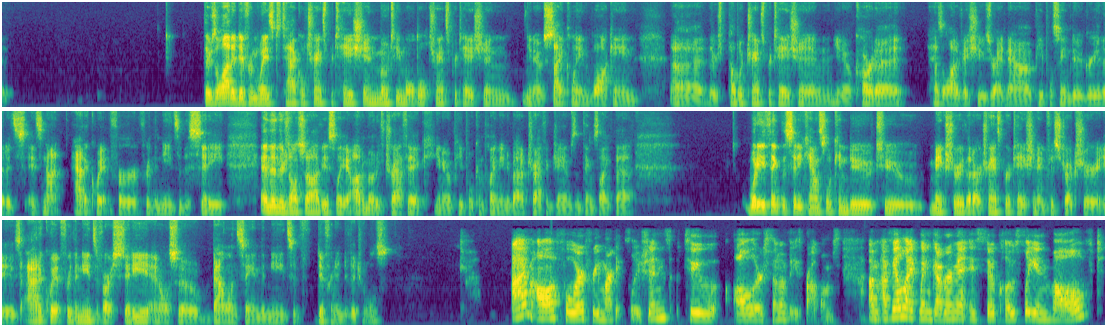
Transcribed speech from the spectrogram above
there's a lot of different ways to tackle transportation, multimodal transportation, you know, cycling, walking. Uh, there's public transportation, you know, CARTA has a lot of issues right now. People seem to agree that it's it's not adequate for for the needs of the city. And then there's also obviously automotive traffic, you know, people complaining about traffic jams and things like that what do you think the city council can do to make sure that our transportation infrastructure is adequate for the needs of our city and also balancing the needs of different individuals? I'm all for free market solutions to all or some of these problems. Um, I feel like when government is so closely involved,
